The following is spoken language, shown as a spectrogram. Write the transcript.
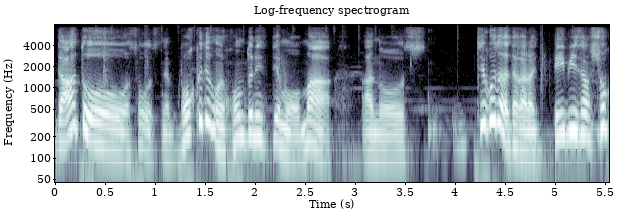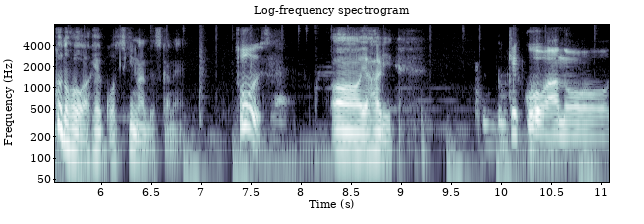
で、あと、そうですね、僕でも本当に、でも、まあ、あの、しっていうことは、だから、BB さん、食の方が結構好きなんですかね。そうですね。ああ、やはり。結構、あの、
